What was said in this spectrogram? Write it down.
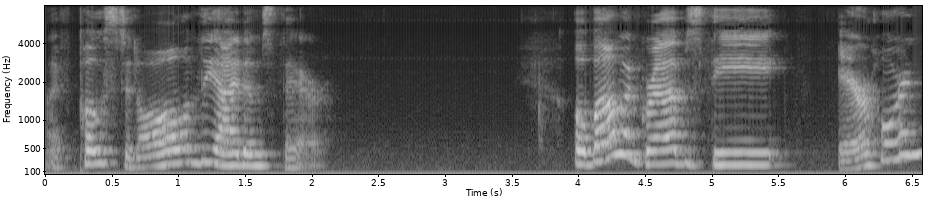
I've posted all of the items there. Obama grabs the air horn.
